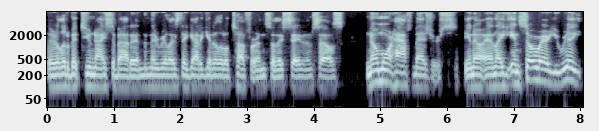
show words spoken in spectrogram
they're a little bit too nice about it, and then they realize they got to get a little tougher, and so they say to themselves, no more half measures, you know, and like in Sorare, you really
